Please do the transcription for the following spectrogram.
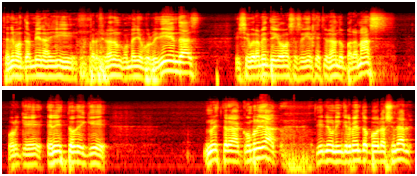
Tenemos también ahí para firmar un convenio por viviendas y seguramente que vamos a seguir gestionando para más, porque en esto de que nuestra comunidad tiene un incremento poblacional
